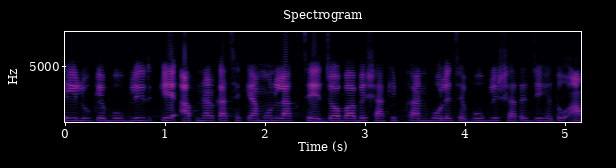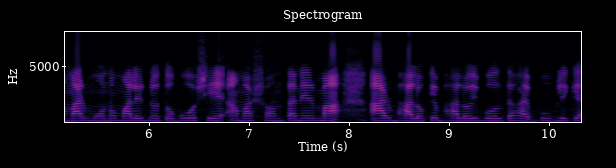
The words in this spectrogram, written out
এই লুকে বুবলিরকে আপনার কাছে কেমন লাগছে? জবাবে শাকিব খান বলেছে, বুবলির সাথে যেহেতু আমার মনোমালিন্য, তবুও সে আমার সন্তানের মা। আর ভালোকে ভালোই বলতে হয়। বুবলিকে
